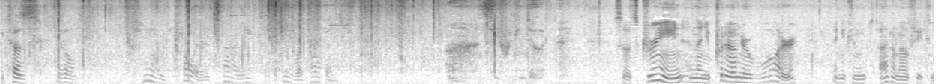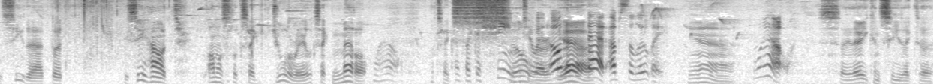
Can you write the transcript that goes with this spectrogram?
because it'll change color it's kind of neat to see what happens Ah, let's see if we can do it so it's green and then you put it under water, and you can, I don't know if you can see that, but you see how it almost looks like jewelry. It looks like metal. Wow. looks like That's like a sheen to it. Oh, look at that. Absolutely. Yeah. Wow. So there you can see like the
